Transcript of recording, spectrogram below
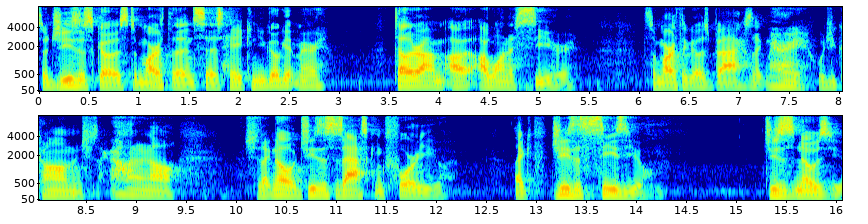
So Jesus goes to Martha and says, Hey, can you go get Mary? Tell her I'm, I, I want to see her. So Martha goes back. She's like, Mary, would you come? And she's like, No, no, no. She's like, No, Jesus is asking for you. Like, Jesus sees you, Jesus knows you.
